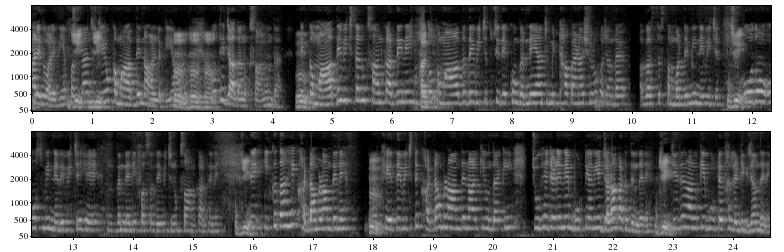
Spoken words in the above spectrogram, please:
ਆਲੇ ਦੁਆਲੇ ਦੀਆਂ ਫਸਲਾਂ 'ਚ ਜੀ। ਉਹ ਕਮਾਦ ਦੇ ਨਾਲ ਲੱਗੀਆਂ ਹੋਣ। ਉੱਥੇ ਜ਼ਿਆਦਾ ਨੁਕਸਾਨ ਹੁੰਦਾ। ਤੇ। ਕਮਾਦ ਦੇ ਵਿੱਚ ਤਾਂ ਨੁਕਸਾਨ ਕਰਦੇ ਨੇ ਜਦੋਂ। ਕਮਾਦ ਦੇ ਵਿੱਚ ਤੁਸੀਂ ਦੇਖੋ ਗੰਨਿਆਂ 'ਚ ਮਿੱਠਾ ਪੈਣਾ ਸ਼ੁਰੂ ਹੋ ਜਾਂਦਾ ਹੈ ਅਗਸਤ ਸਤੰਬਰ ਦੇ ਮਹੀਨੇ ਵਿੱਚ। ਉਦੋਂ ਉਸ ਮਹੀਨੇ ਦੇ ਵਿੱਚ ਇਹ ਗੰਨੇ ਦੀ ਫਸਲ ਦੇ ਵਿੱਚ ਨੁਕਸਾਨ ਕਰਦੇ ਨੇ। ਤੇ ਇੱਕ ਤਾਂ ਇਹ ਖੱਡਾਂ ਬਣਾਉਂਦੇ ਨੇ। ਖੇਤ ਦੇ ਵਿੱਚ ਤੇ ਖੱਡਾਂ ਬਣਾਉਣ ਦੇ ਨਾਲ ਕੀ ਹੁੰਦਾ ਕਿ ਚੂਹੇ ਜਿਹੜੇ ਨੇ ਬੂਟਿਆਂ ਦੀਆਂ ਜੜ੍ਹਾਂ ਕੱਟ ਦਿੰਦੇ ਨੇ। ਜਿਹਦੇ ਨਾਲ ਕਿ ਬੂਟੇ ਥੱਲੇ ਡਿੱਗ ਜਾਂਦੇ ਨੇ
